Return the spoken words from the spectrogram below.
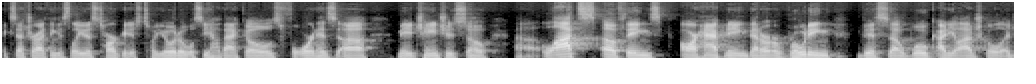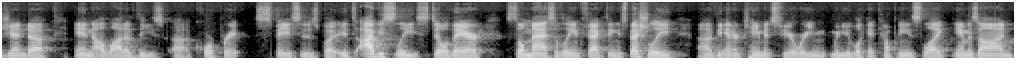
et cetera. I think his latest target is Toyota. We'll see how that goes. Ford has uh, made changes. So uh, lots of things are happening that are eroding this uh, woke ideological agenda in a lot of these uh, corporate spaces. But it's obviously still there, still massively infecting, especially uh, the entertainment sphere, where you, when you look at companies like Amazon,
